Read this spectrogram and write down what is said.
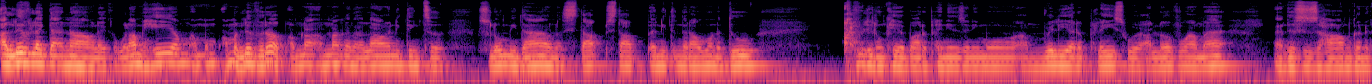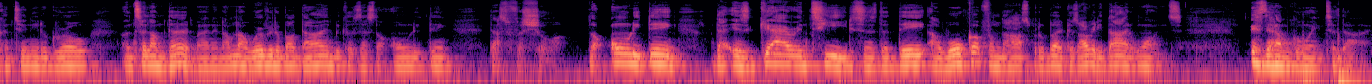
I live like that now. Like when I'm here, I'm, I'm, I'm gonna live it up. I'm not I'm not gonna allow anything to slow me down or stop stop anything that I want to do. I really don't care about opinions anymore. I'm really at a place where I love where I'm at. And this is how I'm to continue to grow until I'm dead, man. And I'm not worried about dying because that's the only thing that's for sure. The only thing that is guaranteed since the day I woke up from the hospital bed, because I already died once, is that I'm going to die.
